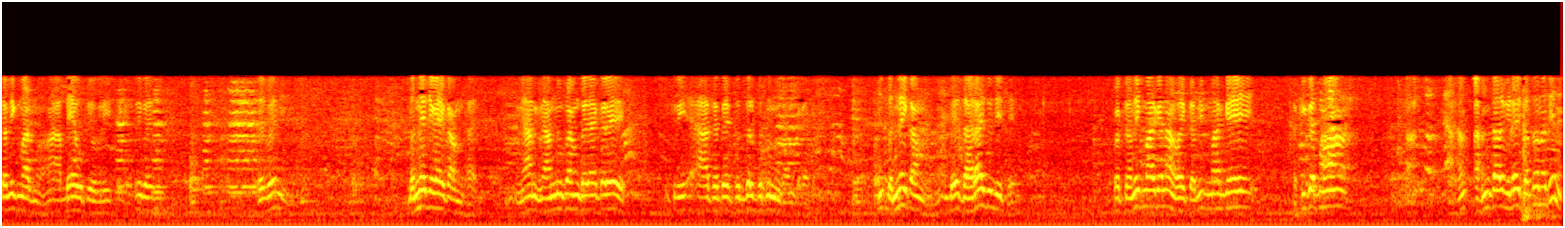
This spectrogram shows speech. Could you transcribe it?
ક્રમિક માર્ગમાં હા બે ઉપયોગ રહી છે શું કહે છે? સમજાય ને? બંને જગ્યાએ કામ થાય. જ્ઞાન જ્ઞાનનું કામ કર્યા કરે આ છે તે પૂતગલ પૂતગલનું કામ કર્યા કરે. બંને કામ બે ધારા જુદી છે. પણ ક્રમિક માર્ગે ના હોય. ક્રમિક માર્ગે હકીકતમાં અહંકાર વિલય થતો નથી ને.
